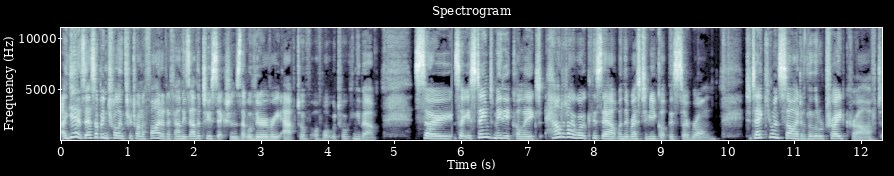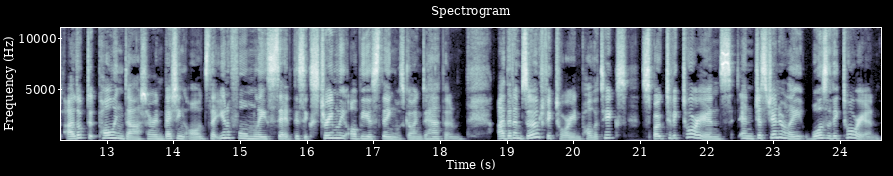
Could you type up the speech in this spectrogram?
uh, yes, as I've been trolling through trying to find it, I found these other two sections that were very, very apt of, of what we're talking about. So, so esteemed media colleagues, how did I work this out when the rest of you got this so wrong? To take you inside of the little tradecraft, I looked at polling data and betting odds that uniformly said this extremely obvious thing was going to happen. I then observed Victorian politics, spoke to Victorians, and just generally was a Victorian.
